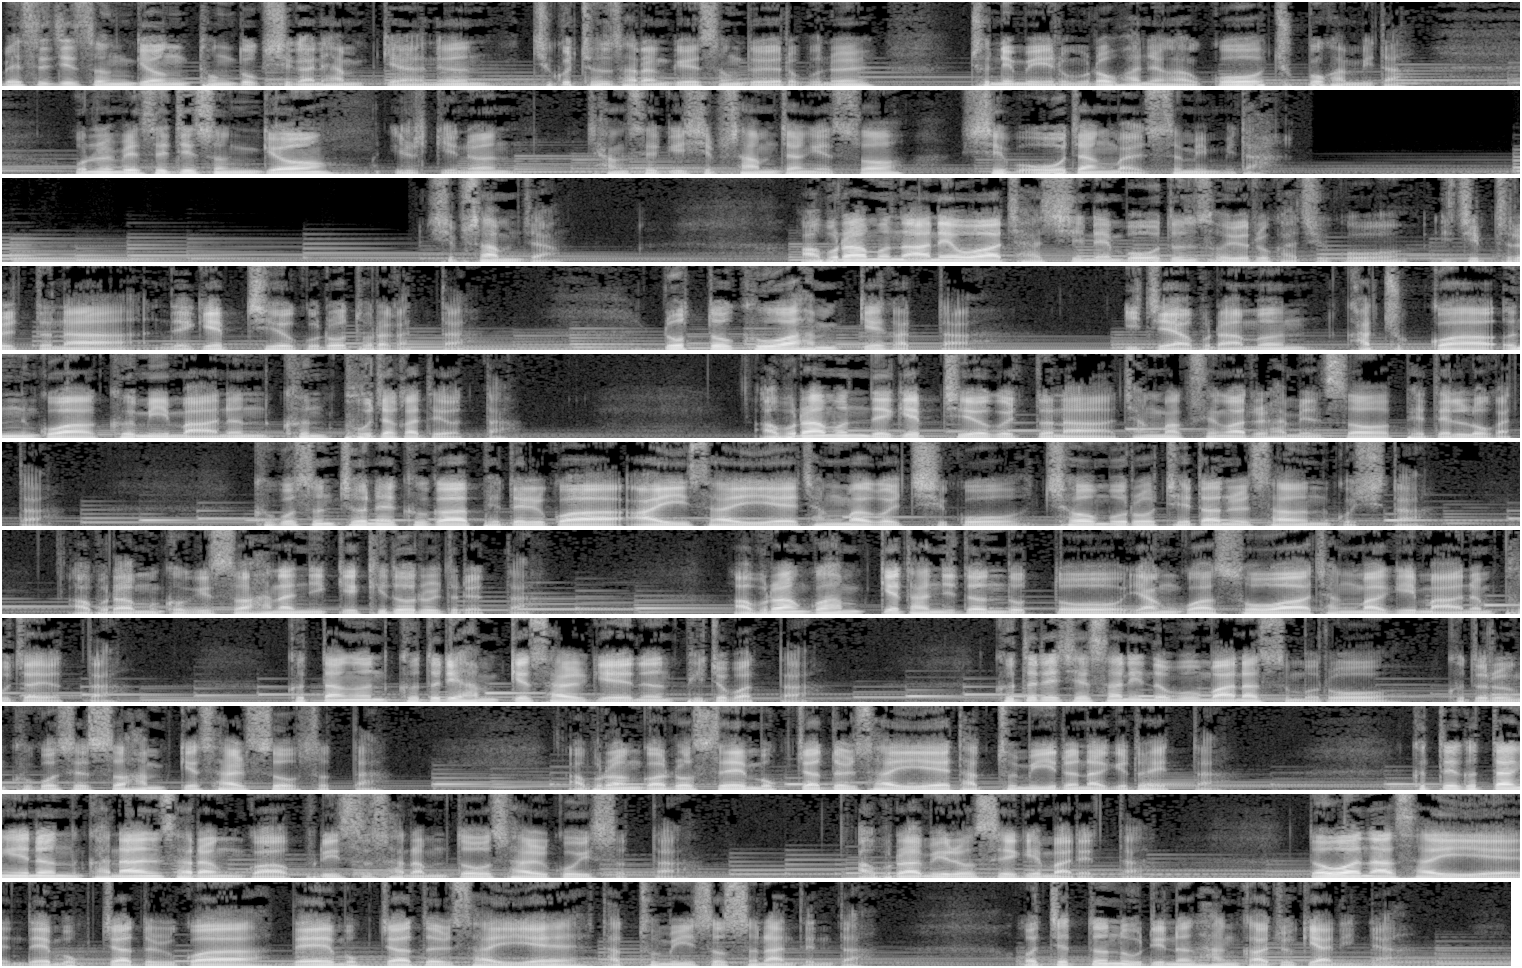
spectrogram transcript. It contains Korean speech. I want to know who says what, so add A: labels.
A: 메시지 성경 통독 시간에 함께하는 지구촌 사랑교회 성도 여러분을 주님의 이름으로 환영하고 축복합니다. 오늘 메시지 성경 읽기는 창세기 13장에서 15장 말씀입니다. 13장 아브라함은 아내와 자신의 모든 소유를 가지고 이집트를 떠나 네겝 지역으로 돌아갔다. 롯도 그와 함께 갔다. 이제 아브라함은 가축과 은과 금이 많은 큰 부자가 되었다. 아브라함은 네겝 지역을 떠나 장막 생활을 하면서 베델로 갔다. 그곳은 전에 그가 베델과 아이 사이에 장막을 치고 처음으로 재단을 쌓은 곳이다. 아브라함은 거기서 하나님께 기도를 드렸다. 아브라함과 함께 다니던 롯도 양과 소와 장막이 많은 부자였다. 그 땅은 그들이 함께 살기에는 비좁았다. 그들의 재산이 너무 많았으므로 그들은 그곳에서 함께 살 수 없었다. 아브람과 롯의 목자들 사이에 다툼이 일어나기도 했다. 그때 그 땅에는 가나안 사람과 브리스 사람도 살고 있었다. 아브라함이 롯에게 말했다. 너와 나 사이에 내 목자들과 내 목자들 사이에 다툼이 있어서는 안 된다. 어쨌든 우리는 한 가족이 아니냐.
